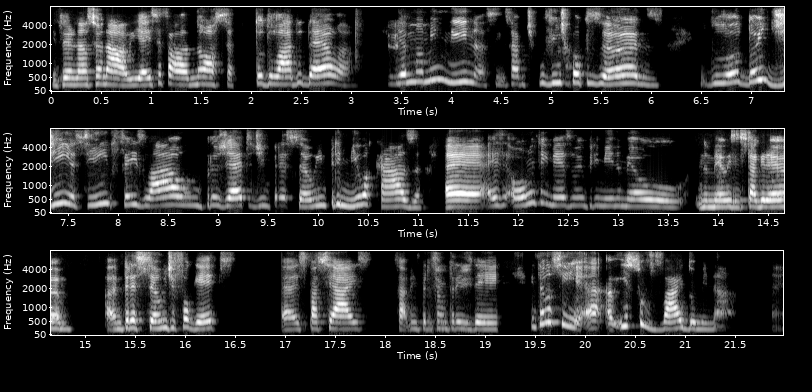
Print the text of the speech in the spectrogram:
internacional. E aí você fala, nossa, tô do lado dela. E é uma menina, assim, sabe, tipo, vinte e poucos anos, doidinha, assim, fez lá um projeto de impressão e imprimiu a casa. É, ontem mesmo eu imprimi no meu, no meu Instagram a impressão de foguetes é, espaciais, sabe, impressão 3D. Então, assim, isso vai dominar. Né?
